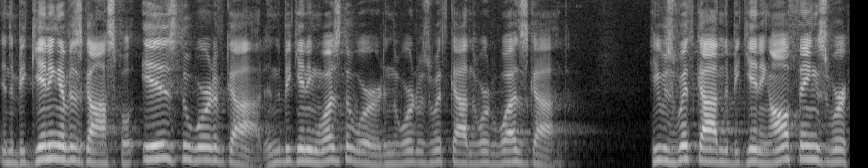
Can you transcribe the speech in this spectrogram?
in the beginning of his gospel, is the Word of God. In the beginning was the Word, and the Word was with God, and the Word was God. He was with God in the beginning. All things were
